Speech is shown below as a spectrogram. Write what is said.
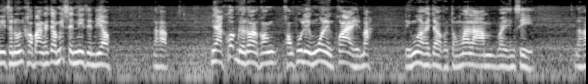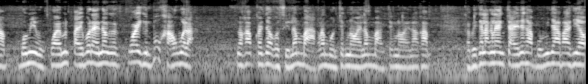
นี่ถนนเข้าบ้านเขาเจ้ามิเส้นนี้เส้นเดียวนะครับเนี่ยควบเดือดร้อนของของผู้เลี้ยงงัวเลี้ยงควายเห็นปะ เด็กงัวเขาเจ้าก็ต้องมาลามไว้จังซี่นะครับบ่มีหมูปล่อยมันไปบ่ได้นอกจากปล่อยขึ้นภูเขาบ่ละนะครับเขาเจ้าก็สิลำบากลำบนจักหน่อยลำบากจักหน่อยนะครับก็เป็นกำลังแรงใจเด้อครับผมวิญญาพาเที่ยว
